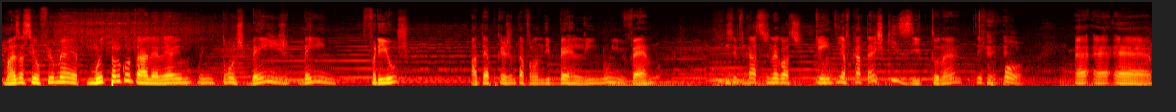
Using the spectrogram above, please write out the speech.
Mas assim, o filme é muito pelo contrário, ele é em, em tons bem, bem frios, até porque a gente tá falando de Berlim no inverno. Se ficasse os negócios quentes, ia ficar até esquisito, né? Tipo, pô, é, é- é-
